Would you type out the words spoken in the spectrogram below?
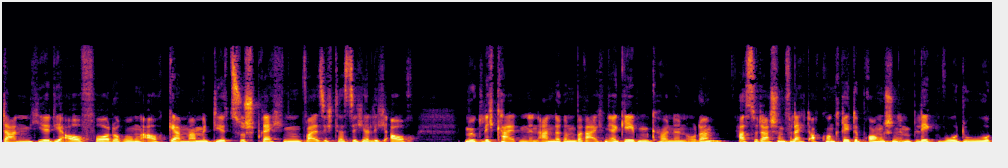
dann hier die Aufforderung, auch gern mal mit dir zu sprechen, weil sich das sicherlich auch Möglichkeiten in anderen Bereichen ergeben können, oder? Hast du da schon vielleicht auch konkrete Branchen im Blick, wo du,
